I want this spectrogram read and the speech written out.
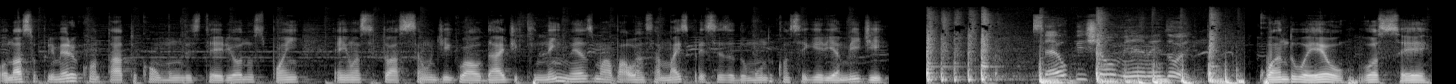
O nosso primeiro contato com o mundo exterior nos põe em uma situação de igualdade que nem mesmo a balança mais precisa do mundo conseguiria medir. Cê é o bichão mesmo, hein, doido? Quando eu, você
